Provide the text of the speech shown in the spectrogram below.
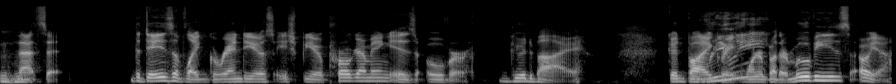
Mhm. That's it. The days of like grandiose HBO programming is over. Goodbye. Goodbye, great Warner Brother movies. Oh yeah.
